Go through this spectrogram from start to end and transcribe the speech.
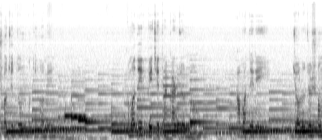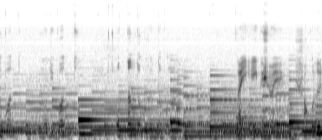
সচেতন হতে হবে। আমাদের বেঁচে থাকার জন্য আমাদের এই জলজ সম্পদ নদীপথ অত্যন্ত গুরুত্বপূর্ণ। তাই এই বিষয়ে সকলের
